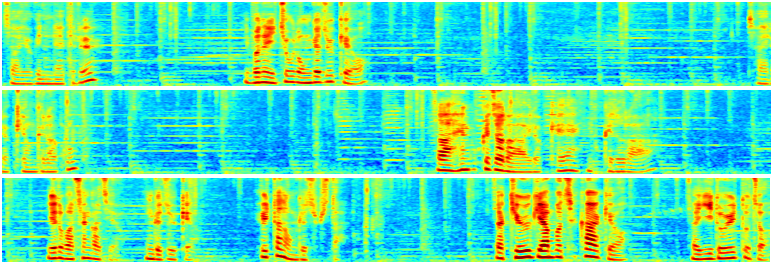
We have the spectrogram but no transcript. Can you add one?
자 여기 있는 애들을 이번에 이쪽으로 옮겨줄게요. 자 이렇게 연결하고 자 행복해져라 이렇게 행복해져라 얘도 마찬가지예요. 옮겨줄게요. 일단 옮겨줍시다. 자 기울기 한번 체크할게요. 자 2도 1도죠.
